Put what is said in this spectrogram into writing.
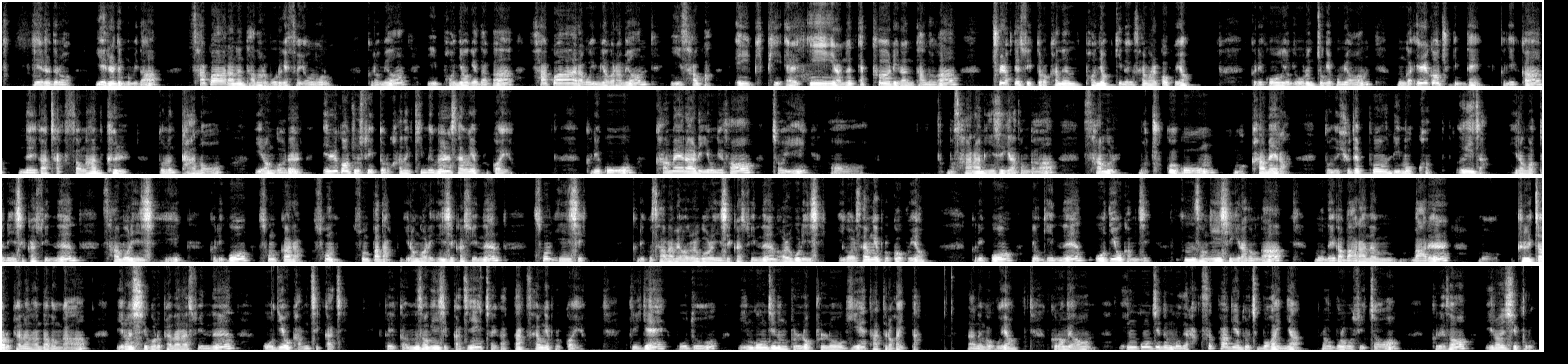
예를 들어 예를 든 겁니다. 사과라는 단어를 모르겠어 영어로. 그러면 이 번역에다가 사과라고 입력을 하면 이 사과 A P P L E라는 애플이라는 단어가 출력될 수 있도록 하는 번역 기능 사용할 거고요. 그리고 여기 오른쪽에 보면 뭔가 읽어주기인데 그러니까 내가 작성한 글 또는 단어 이런 거를 읽어줄 수 있도록 하는 기능을 사용해 볼 거예요. 그리고 카메라를 이용해서 저희 어, 뭐 사람 인식이라던가 사물, 뭐 축구공, 뭐 카메라 또는 휴대폰, 리모컨, 의자 이런 것들을 인식할 수 있는 사물 인식 그리고 손가락, 손, 손바닥 이런 거를 인식할 수 있는 손 인식 그리고 사람의 얼굴을 인식할 수 있는 얼굴 인식 이걸 사용해 볼 거고요. 그리고 여기 있는 오디오 감지, 음성 인식이라던가 뭐 내가 말하는 말을 뭐 글자로 변환한다던가 이런 식으로 변환할 수 있는 오디오 감지까지 그러니까 음성 인식까지 저희가 딱 사용해 볼 거예요. 이게 모두 인공지능 블록 블로그기에 다 들어가 있다 라는 거고요. 그러면 인공지능 모델 학습하기엔 도대체 뭐가 있냐? 라고 물어볼 수 있죠. 그래서 이런 식으로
